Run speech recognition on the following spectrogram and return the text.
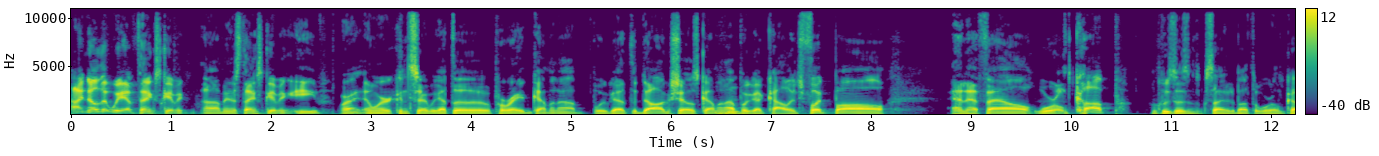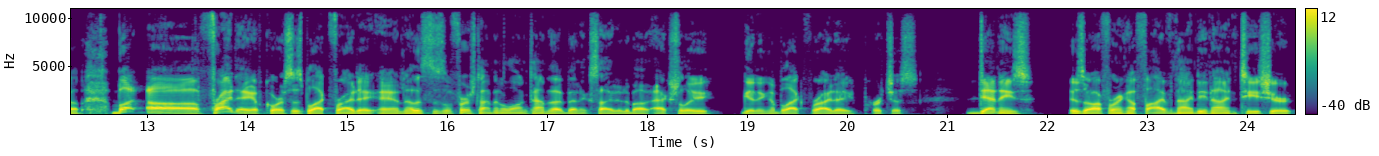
I know that we have Thanksgiving. Uh, I mean, it's Thanksgiving Eve, right? And we're concerned. We got the parade coming up. We've got the dog shows coming up. We've got college football, NFL, World Cup. Who's isn't excited about the World Cup? But uh, Friday, of course, is Black Friday, and uh, this is the first time in a long time that I've been excited about actually getting a Black Friday purchase. Denny's is offering a five ninety nine T-shirt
